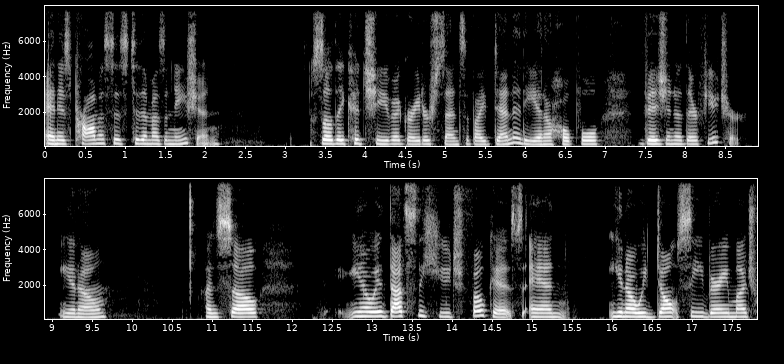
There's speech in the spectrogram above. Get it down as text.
and his promises to them as a nation so they could achieve a greater sense of identity and a hopeful vision of their future, you know? And so, you know, it, that's the huge focus. And, you know, we don't see very much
